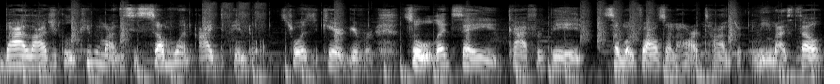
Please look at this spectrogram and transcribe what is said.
biologically. Keep in mind, this is someone I depend on, so as a caregiver. So let's say, God forbid, someone falls on hard times, with me myself,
